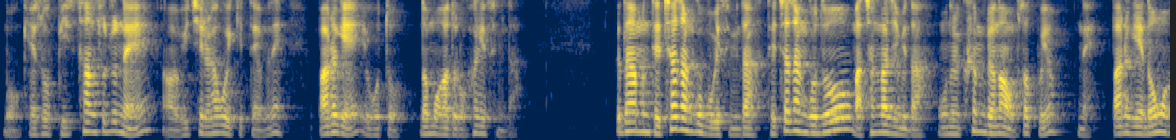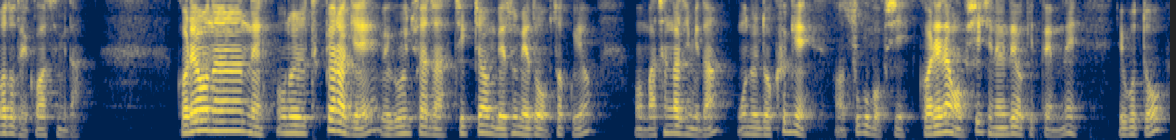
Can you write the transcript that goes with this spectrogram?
뭐 계속 비슷한 수준의 어, 위치를 하고 있기 때문에 빠르게 이것도 넘어가도록 하겠습니다. 그 다음은 대차 잔고 보겠습니다. 대차 잔고도 마찬가지입니다. 오늘 큰 변화 없었고요. 네, 빠르게 넘어가도 될 것 같습니다. 거래원은 네, 오늘 특별하게 외국인 투자자 직접 매수 매도 없었고요. 어, 마찬가지입니다. 오늘도 크게 어, 수급 없이 거래량 없이 진행되었기 때문에 이것도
